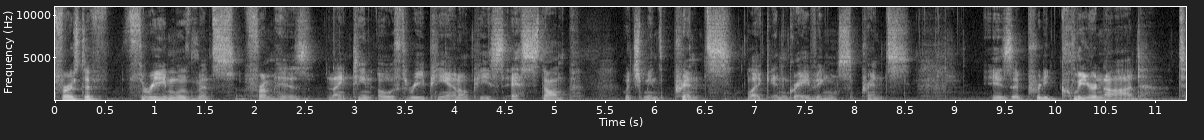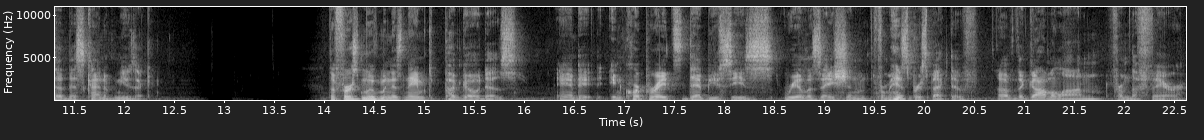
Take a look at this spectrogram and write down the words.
First of three movements from his 1903 piano piece Estampe, which means prints, like engravings, prints, is a pretty clear nod to this kind of music. The first movement is named Pagodas, and it incorporates Debussy's realization, from his perspective, of the gamelan from the fair.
